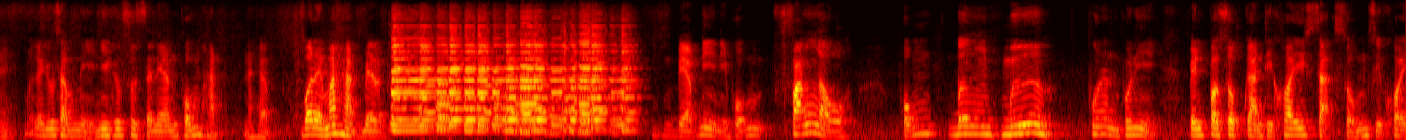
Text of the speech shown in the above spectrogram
นี่มันก็อยู่ซ้ำนี่นี่คือสุดเสนียนผมหัดนะครับบ่ได้มาหัดแบบ แบบนี้นี่ผมฟังเอาผมเบิ่งมือผู้นั้นผู้นี้เป็นประสบการณ์ที่ค่อยสะสมสิค่อย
